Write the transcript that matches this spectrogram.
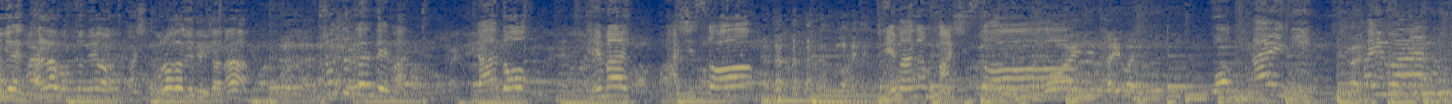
이게 달라붙으면 다시 돌아가게 되잖아. 쫀득한 대만. 나 너 대만 맛있어. 대만은 맛있어. 오아인지 타이완. 워 아이니 타이완.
